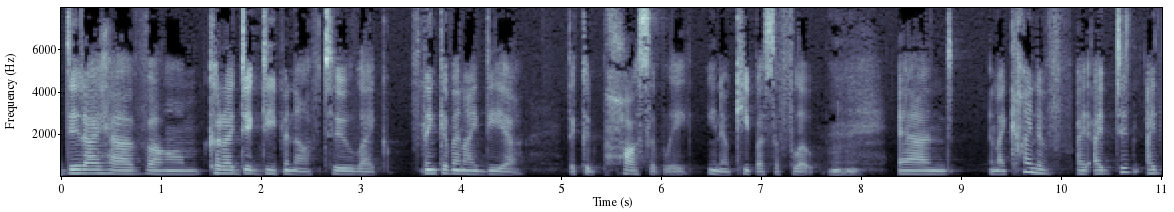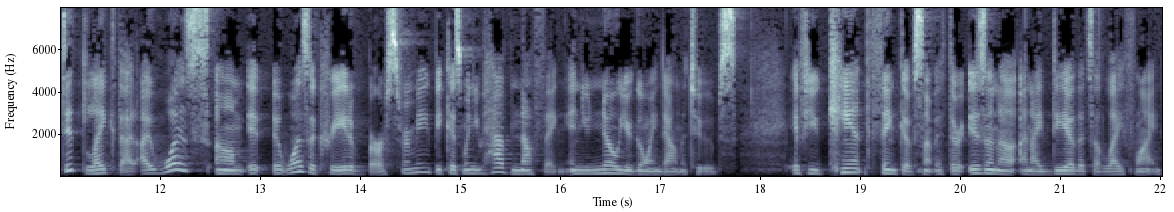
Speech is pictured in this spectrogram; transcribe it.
did I have, um, could I dig deep enough to like think of an idea that could possibly, you know, keep us afloat? Mm-hmm and and I kind of I, I, did I did like that. I was um, it, it was a creative burst for me because when you have nothing and you know you're going down the tubes, if you can't think of something, if there isn't a, an idea that's a lifeline,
